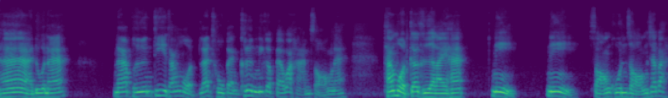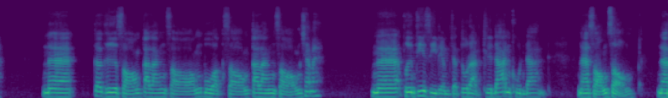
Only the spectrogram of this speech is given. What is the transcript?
อ่าดูนะนะพื้นที่ทั้งหมดและถูกแบ่งครึ่งนี่ก็แปลว่าหารสองนะ ทั้งหมดก็คืออะไรฮะ นี่ นี่สองคูณสองใช่ปะนะฮะก็คือสองกำลังสองบวกสองกำลังสองใช่ไหมนะพื้นที่สี่เหลี่ยมจัตุรัสคือด้านคูณด้าน นะสองสอง นะ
